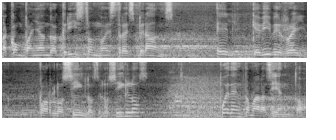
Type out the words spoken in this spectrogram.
acompañando a Cristo nuestra esperanza, Él que vive y reina por los siglos de los siglos. Pueden tomar asiento.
